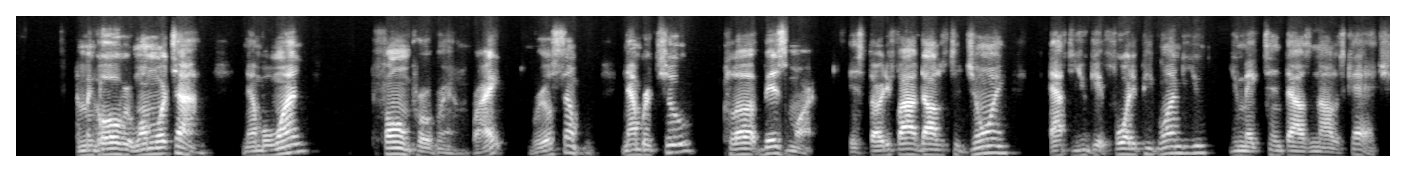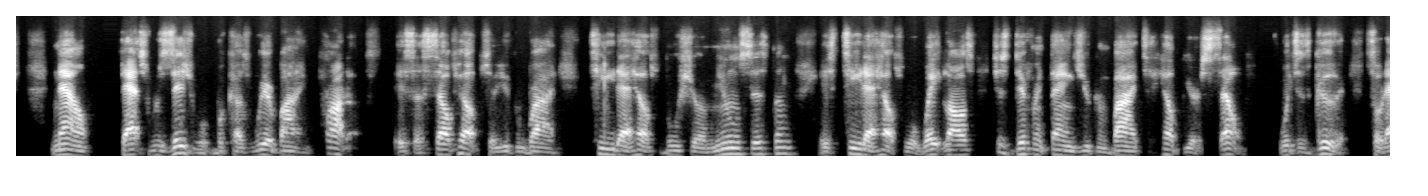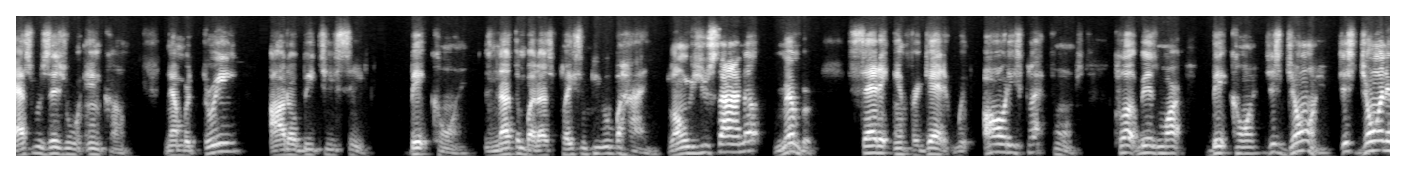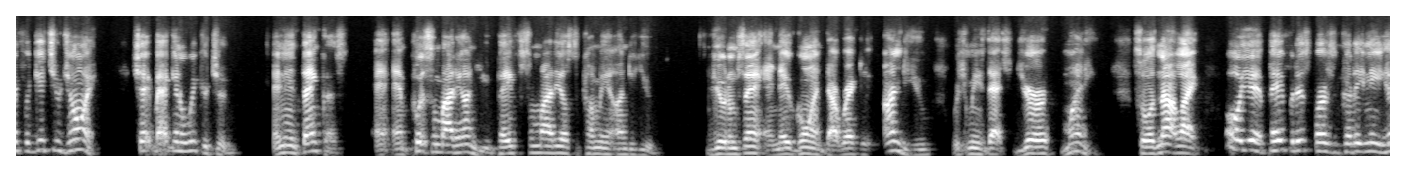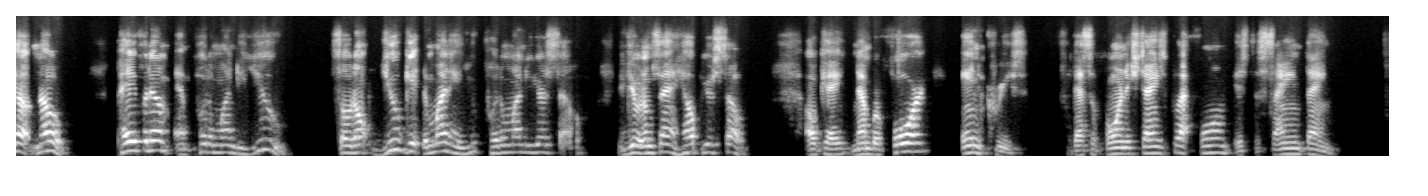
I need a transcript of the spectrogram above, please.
I'm gonna go over it one more time. Number one, phone program, right? Real simple. Number two, Club Bismarck. It's $35 to join. After you get 40 people under you, you make $10,000 cash. Now, that's residual because we're buying products. It's a self-help. So you can buy tea that helps boost your immune system. It's tea that helps with weight loss, just different things you can buy to help yourself, which is good. So that's residual income. Number three, auto BTC, Bitcoin. It's nothing but us placing people behind you. As long as you sign up, remember, set it and forget it with all these platforms. Club Bismarck, Bitcoin, just join. Just join and forget you join. Check back in a week or two and then thank us and, and put somebody under you. Pay for somebody else to come in under you. You get what I'm saying? And they're going directly under you, which means that's your money. So it's not like, oh yeah, pay for this person because they need help. No, pay for them and put them under you. So don't you get the money and you put them under yourself. You get what I'm saying? Help yourself. Okay. Number four, increase. That's a foreign exchange platform. It's the same thing.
